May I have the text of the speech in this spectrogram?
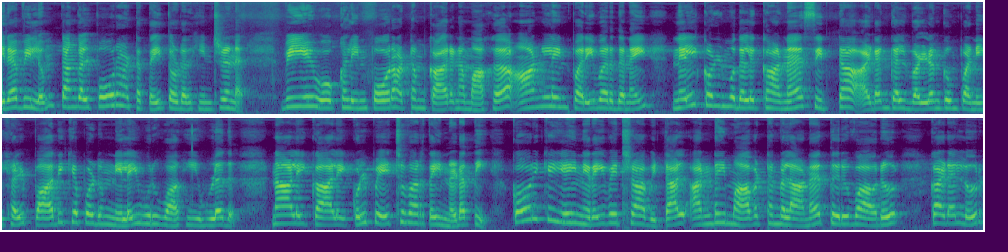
இரவிலும் தங்கள் போராட்டத்தை தொடர்கின்றனர். விஏஓக்களின் போராட்டம் காரணமாக ஆன்லைன் பரிவர்த்தனை நெல் கொள்முதலுக்கான சிட்டா அடங்கல் வழங்கும் பணி பணிகள் பாதிக்கப்படும் நிலை உருவாகியுள்ளது. நாளை காலைக்குள் பேச்சுவார்த்தை நடத்தி கோரிக்கையை நிறைவேற்றாவிட்டால் அண்டை மாவட்டங்களான திருவாரூர் கடலூர்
